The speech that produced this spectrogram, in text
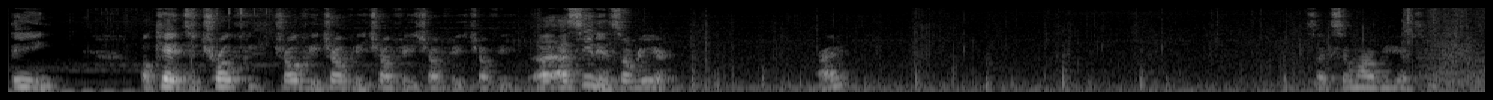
thing. Okay, it's a trophy. Trophy, trophy, trophy, trophy, trophy. Uh, I see it. It's over here. Right? It's like somewhere over here. Somewhere.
